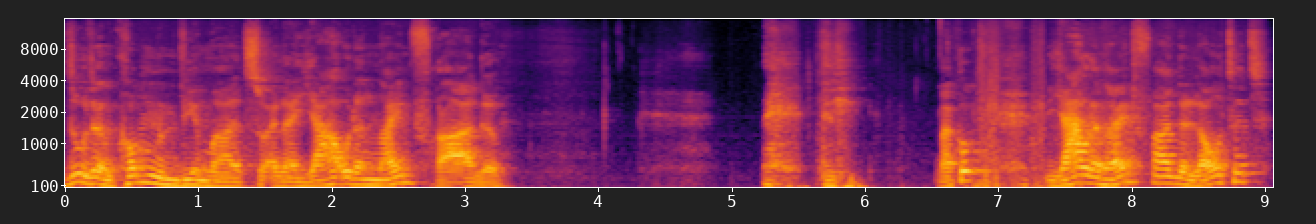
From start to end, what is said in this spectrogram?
So, dann kommen wir mal zu einer Ja- oder Nein-Frage. mal gucken. Ja- oder Nein-Frage lautet,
